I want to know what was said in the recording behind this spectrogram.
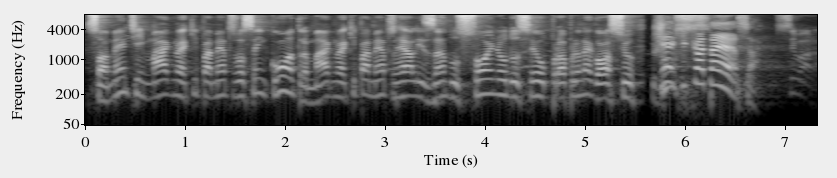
Somente em Magno Equipamentos você encontra. Magno Equipamentos realizando o sonho do seu próprio negócio. Quem é que canta essa? Simbora.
